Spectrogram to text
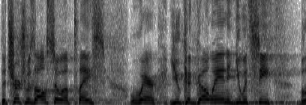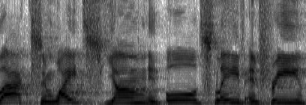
The church was also a place where you could go in and you would see blacks and whites, young and old, slave and free,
